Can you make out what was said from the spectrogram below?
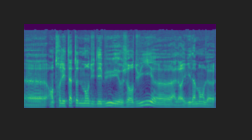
Euh, entre les tâtonnements du début et aujourd'hui, euh, alors évidemment, le,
